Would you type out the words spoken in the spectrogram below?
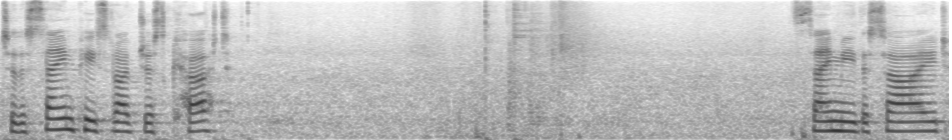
to the same piece that I've just cut. Same either side.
